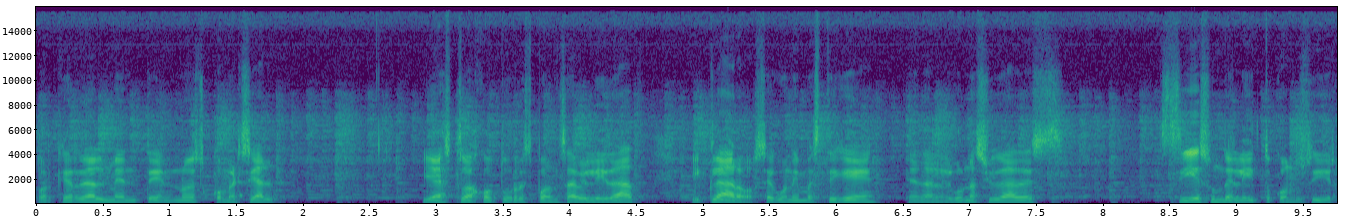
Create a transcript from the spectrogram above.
porque realmente no es comercial. Y esto bajo tu responsabilidad. Y claro, según investigué, en algunas ciudades sí es un delito conducir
